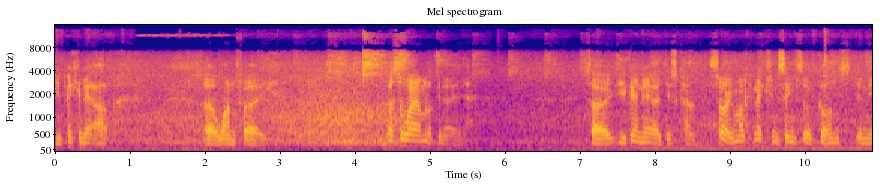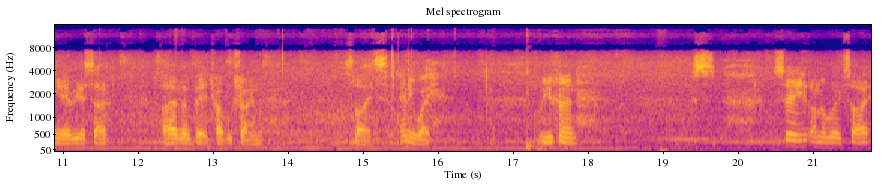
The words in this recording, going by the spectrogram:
you're picking it up uh, at 130. That's the way I'm looking at it. So you're getting it at a discount. Sorry, my connection seems to have gone in the area, so I have a bit of trouble showing the slides. Anyway, you can see on the website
